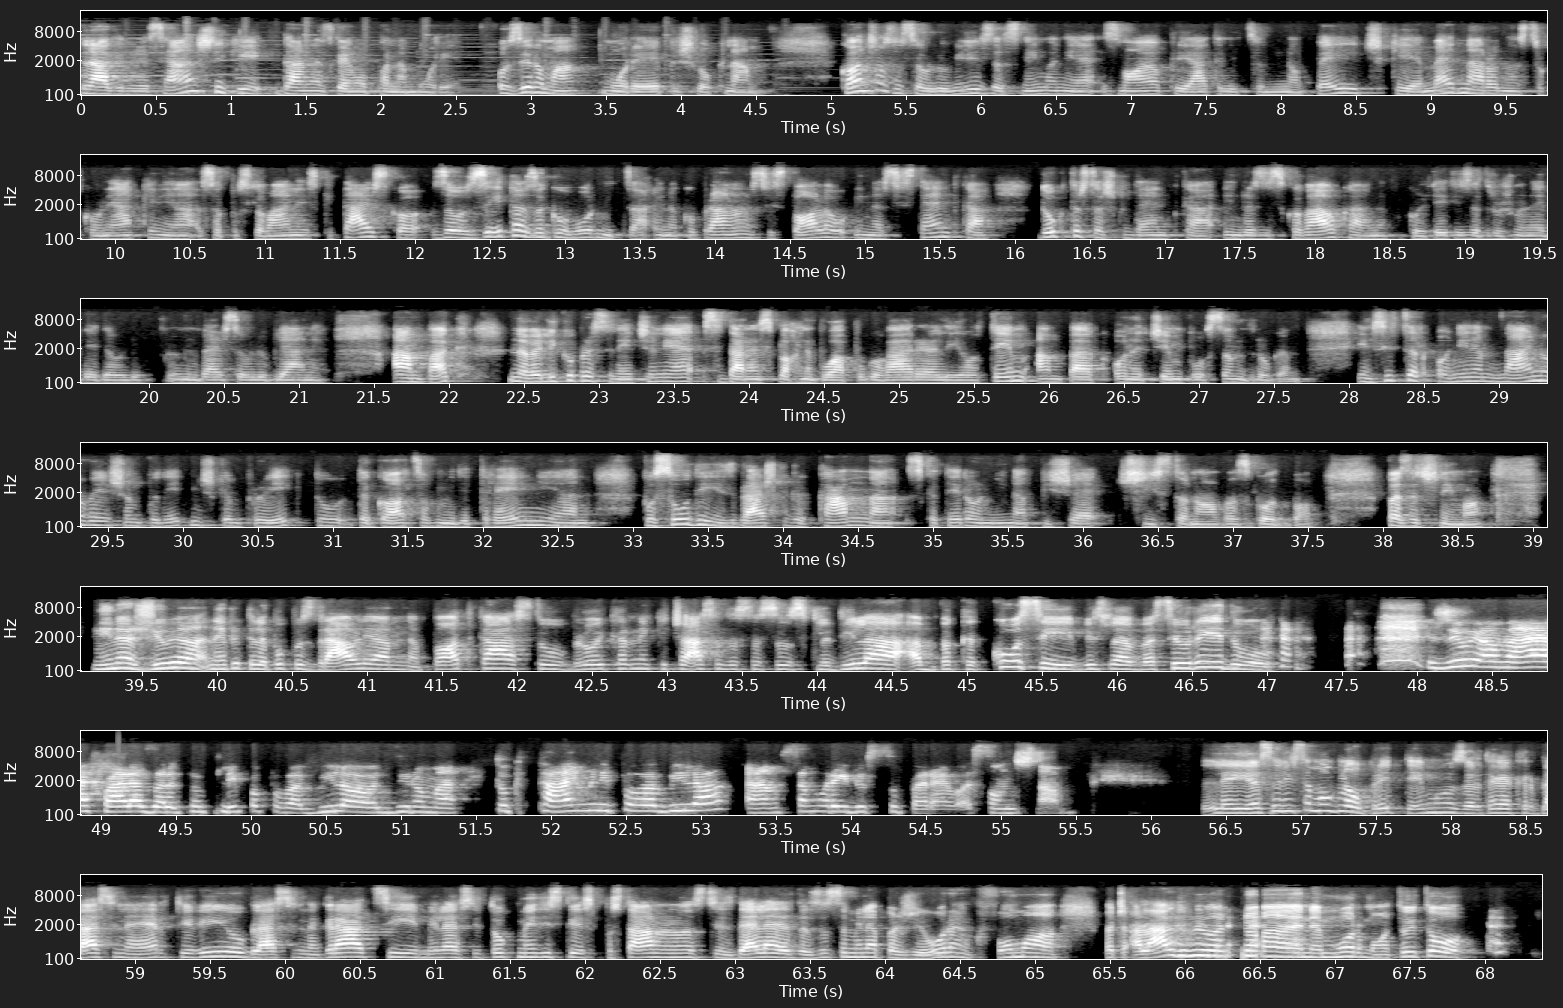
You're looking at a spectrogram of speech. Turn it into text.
Dragi resničniki, danes gremo pa na morje, oziroma more je prišlo k nam. Končno so se vlovili za snemanje z mojo prijateljico Nino Pejč, ki je mednarodna strokovnjakinja za poslovanje s Kitajsko, zauzeta zagovornica enakopravnosti spolov in asistentka, doktorska študentka in raziskovalka na Fakulteti za družbene vede Univerze v Ljubljani. Ampak na veliko presenečenje se danes sploh ne bomo pogovarjali o tem, ampak o nečem povsem drugem. In sicer o njenem najnovejšem podjetniškem projektu The Gods of Mediterranean, posodi iz Braškega kamna, katero Nina piše čisto novo zgodbo. Pa začnimo. Nina, živijo, najprej te lepo pozdravljam na podkastu. Bilo je kar nekaj časa, da sem se uskladila, ampak kako si, mislim, da si v redu. Živijo, Maja, hvala za to lepo povabilo, oziroma to timely povabilo. Um, Samo v redu, super, evo, sončno. Le, jaz se nisem mogla upreti temu, tega, ker bila si na RTV, bila si na Graci, imela si toliko medijske izpostavljenosti, zdaj le, da sem imela pa že uren, fomo, pač alarm, no, ne moramo, to je to.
